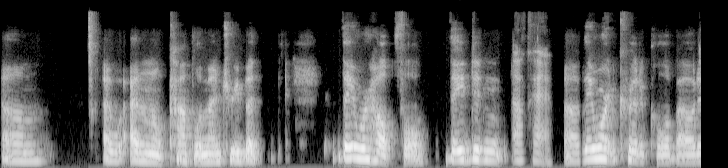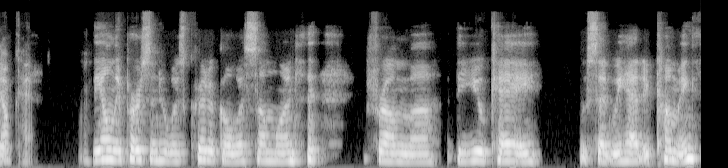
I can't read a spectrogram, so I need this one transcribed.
um, I, I don't know complimentary, but they were helpful. They didn't okay. Uh, they weren't critical about it. Okay. Mm-hmm. The only person who was critical was someone from uh, the UK who said we had it coming.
